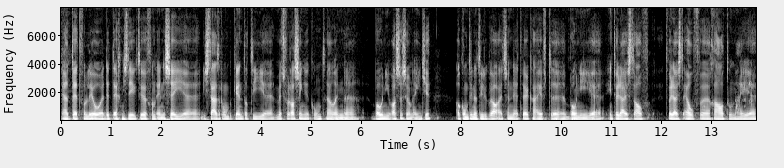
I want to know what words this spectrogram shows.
Ja, Ted van Leeuwen, de technisch directeur van NEC, die staat erom bekend dat hij met verrassingen komt. Nou, en Boni was er zo'n eentje. Al komt hij natuurlijk wel uit zijn netwerk. Hij heeft uh, Boni uh, in 2011, 2011 uh, gehaald toen hij eh,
